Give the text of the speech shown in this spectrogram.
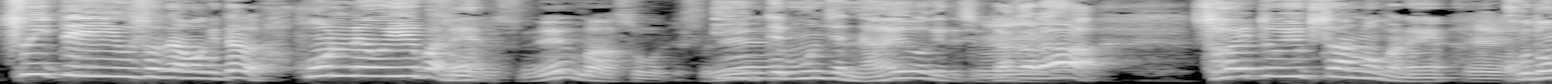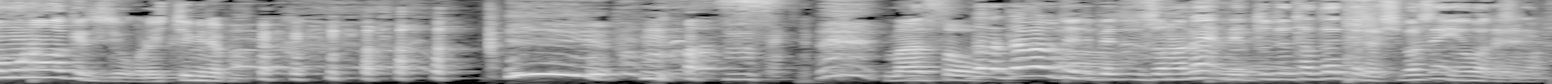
ついていい嘘なわけだから、本音を言えばねそうで、すね。まあそうですね。いいってもんじゃないわけですよ。うんだから、斎藤由貴さんの方がね、ええ子供なわけですよ、これ言ってみれば。まず、まあそう。だから、だからといって別にそのね、ネットで叩いたりはしませんよ、私もえ。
